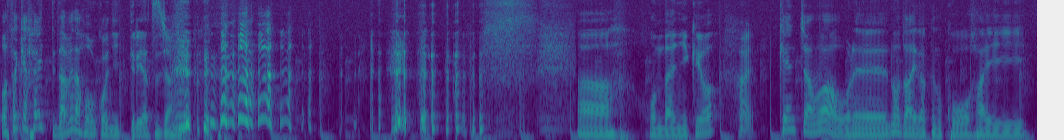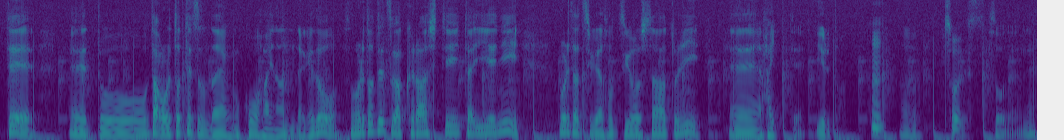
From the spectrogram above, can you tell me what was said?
お酒入ってダメな方向に行ってるやつじゃんあー本題に行くよはい。ケンちゃんは俺の大学の後輩でえー、とだから俺と哲の大学の後輩なんだけどその俺と哲が暮らしていた家に俺たちが卒業した後に、えー入っていると、うん、うん、そうです。そうだよね。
